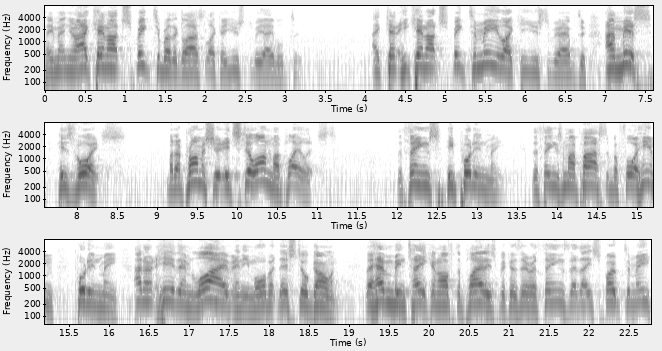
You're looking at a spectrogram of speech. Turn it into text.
Amen. You know, I cannot speak to Brother Glass like I used to be able to. I can, he cannot speak to me like he used to be able to. I miss his voice. But I promise you, it's still on my playlist. The things he put in me, the things my pastor before him put in me. I don't hear them live anymore, but they're still going. They haven't been taken off the playlist because there are things that they spoke to me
